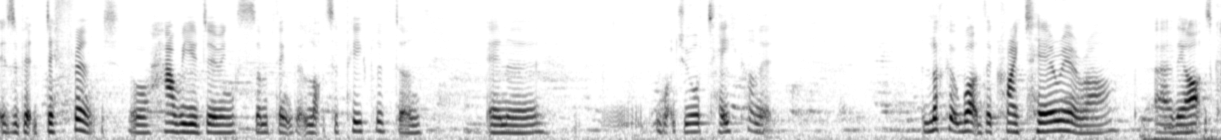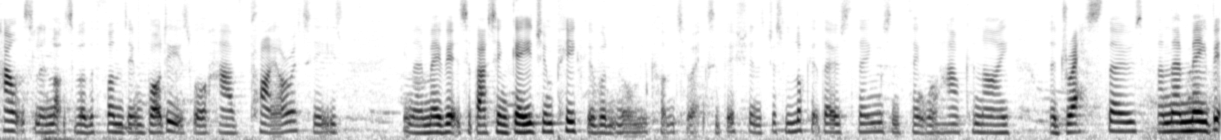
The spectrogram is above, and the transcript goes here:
is a bit different, or how are you doing something that lots of people have done? In a, what's your take on it? Look at what the criteria are. Uh, the Arts Council and lots of other funding bodies will have priorities you know, maybe it's about engaging people who wouldn't normally come to exhibitions. Just look at those things and think, well, how can I address those? And then maybe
